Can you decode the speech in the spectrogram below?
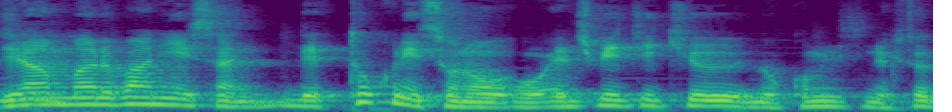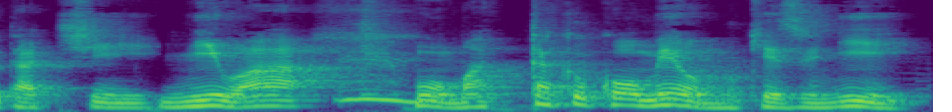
ディラン・マルバニーさんで、特にその LGBTQ のコミュニティの人たちには、もう全くこう目を向けずに、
